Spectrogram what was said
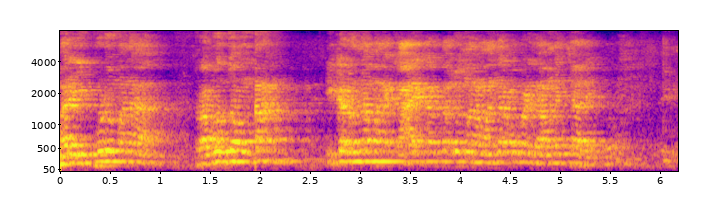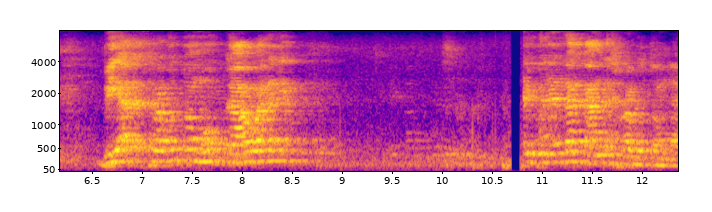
మరి ఇప్పుడు మన ప్రభుత్వం ఇక్కడ ఉన్న మన కార్యకర్తలు మనం అందరం ఒకటి గమనించాలి. బీఆర్ఎస్ ప్రభుత్వము కావాలని కాంగ్రెస్ ప్రభుత్వంలా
